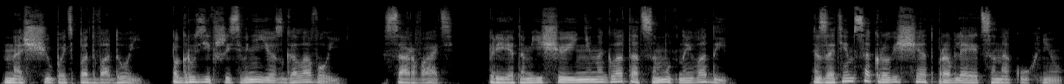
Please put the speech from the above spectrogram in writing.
Нащупать под водой, погрузившись в нее с головой, сорвать, при этом еще и не наглотаться мутной воды. Затем сокровище отправляется на кухню.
